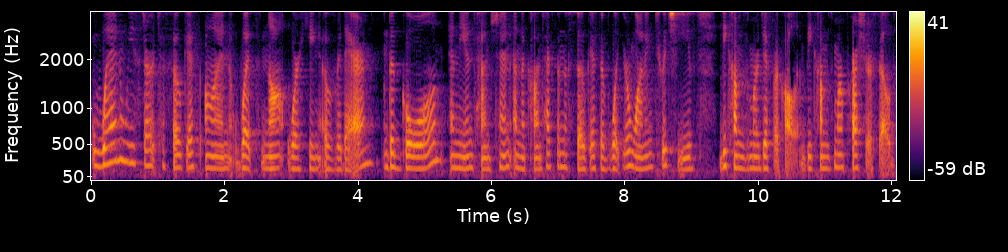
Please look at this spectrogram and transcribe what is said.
when we start to focus on what's not working over there, the goal and the intention and the context and the focus of what you're wanting to achieve becomes more difficult and becomes more pressure filled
